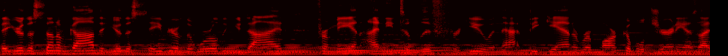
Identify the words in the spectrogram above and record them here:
That you're the Son of God, that you're the Savior of the world, that you died for me, and I need to live for you. And that began a remarkable journey. As I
